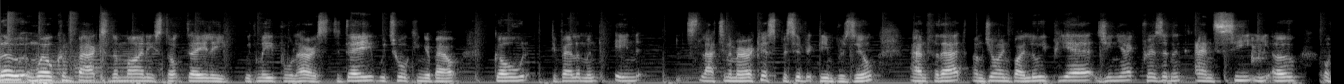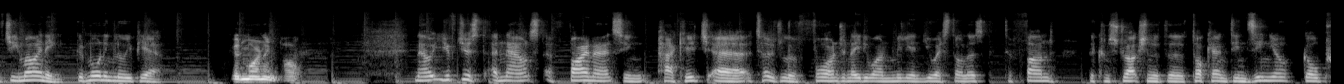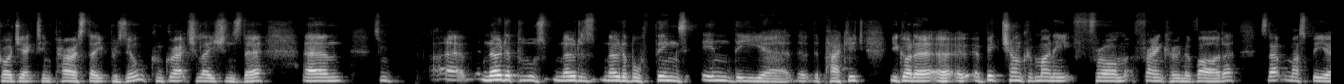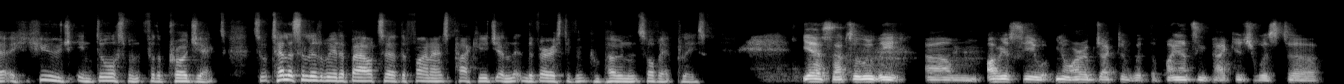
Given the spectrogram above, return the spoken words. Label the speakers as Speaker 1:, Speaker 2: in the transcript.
Speaker 1: Hello and welcome back to the Mining Stock Daily with me, Paul Harris. Today we're talking about gold development in Latin America, specifically in Brazil. And for that, I'm joined by Louis Pierre Gignac, President and CEO of G Mining. Good morning, Louis Pierre.
Speaker 2: Good morning, Paul.
Speaker 1: Now, you've just announced a financing package, uh, a total of 481 million US dollars to fund the construction of the Tocantinzinho gold project in Pará State, Brazil. Congratulations there. Um, some uh, notable, notice, notable things in the, uh, the, the package. You got a, a, a, big chunk of money from Franco Nevada, so that must be a, a, huge endorsement for the project. So tell us a little bit about uh, the finance package and the various different components of it, please.
Speaker 2: Yes, absolutely. Um, obviously, you know our objective with the financing package was to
